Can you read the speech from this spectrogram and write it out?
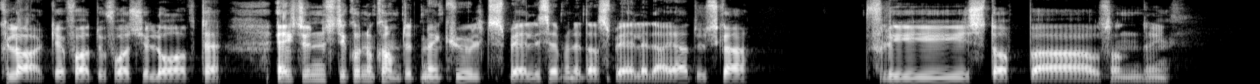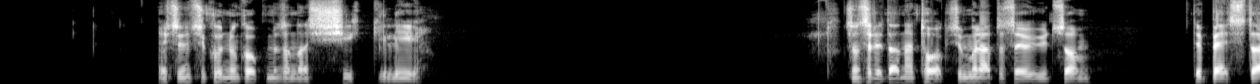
klager for at du får ikke lov til Jeg syns de kunne kommet ut med et kult spill istedenfor det der spillet der. Ja, du skal flystoppe og sånne ting. Jeg syns de kunne kommet med sånne skikkelig Sånn som dette togsimulator ser ut som det beste,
